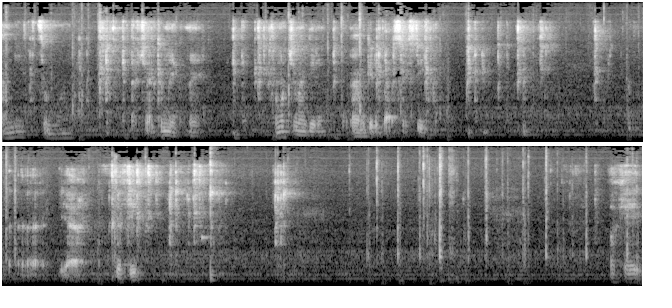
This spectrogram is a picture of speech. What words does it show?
I need some wood. Bet you I can make my. How much am I getting? I'm getting about 60. Uh, yeah, 50. Okay,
